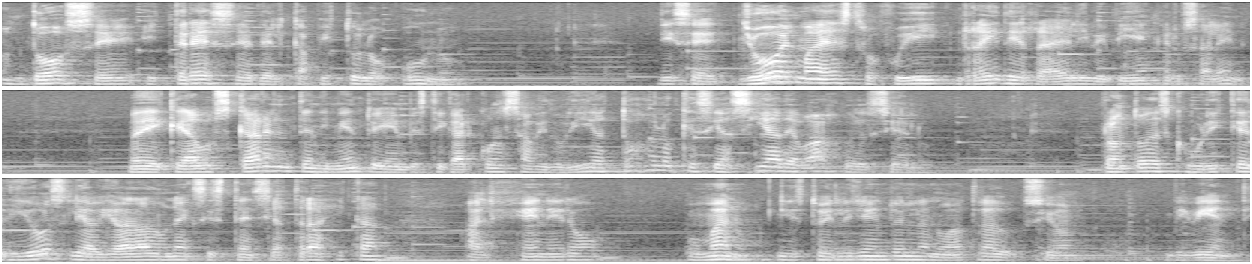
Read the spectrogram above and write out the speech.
12 y 13 del capítulo 1. Dice, yo el maestro fui rey de Israel y viví en Jerusalén. Me dediqué a buscar el entendimiento y a investigar con sabiduría todo lo que se hacía debajo del cielo Pronto descubrí que Dios le había dado una existencia trágica al género humano y estoy leyendo en la nueva traducción viviente.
